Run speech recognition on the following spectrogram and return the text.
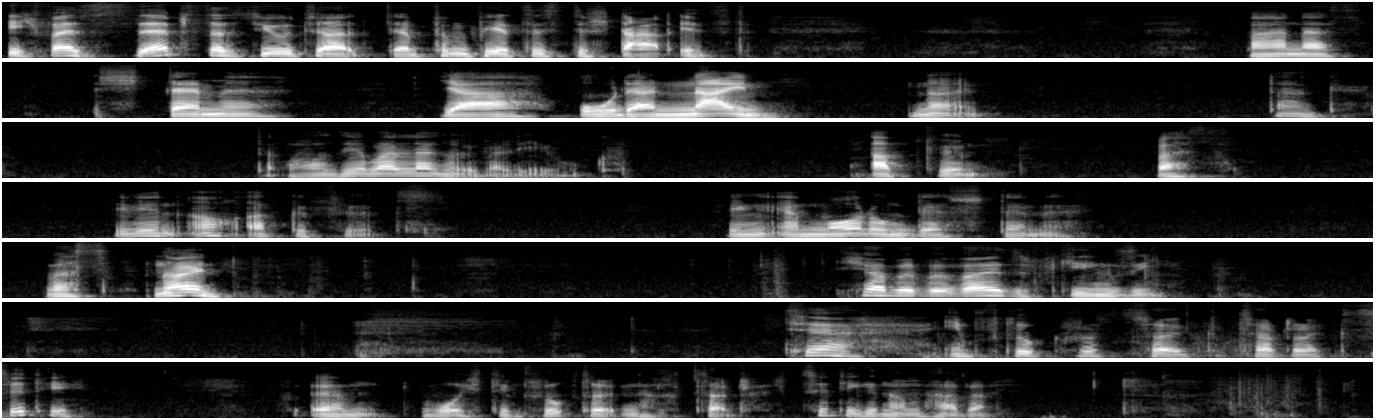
Ich weiß selbst, dass Utah der 45. Staat ist. Waren das Stämme? Ja oder nein? Nein. Danke. Da brauchen Sie aber lange Überlegung. Abführen. Was? Sie werden auch abgeführt. Wegen Ermordung der Stämme. Was? Nein! Ich habe Beweise gegen Sie. Tja, im Flugzeug Salt Lake City, ähm, wo ich den Flugzeug nach Salt Lake City genommen habe.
